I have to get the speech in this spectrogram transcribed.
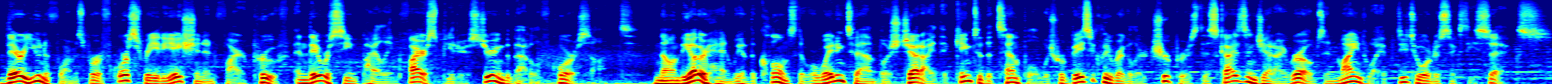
Their uniforms were of course radiation and fireproof, and they were seen piloting fire speeders during the Battle of Coruscant. Now on the other hand, we have the clones that were waiting to ambush Jedi that came to the temple, which were basically regular troopers disguised in Jedi robes and mind wiped due to Order 66.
